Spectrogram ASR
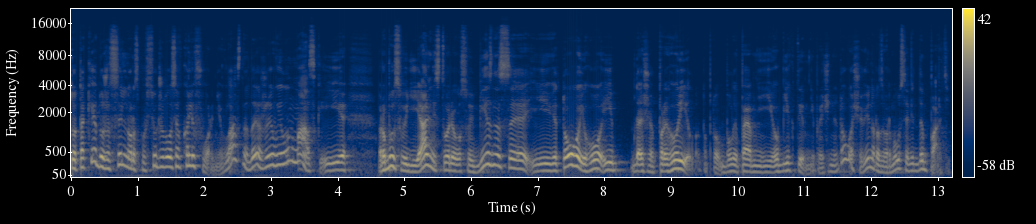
то таке дуже сильно розповсюджувалося в Каліфорнії, власне, де жив Ілон Маск і робив свою діяльність, створював свої бізнеси, і від того його і дещо пригоріло. Тобто були певні і об'єктивні причини того, що він розвернувся від демпартії.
